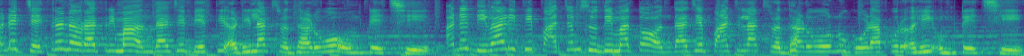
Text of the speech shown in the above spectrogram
અને ચૈત્ર નવરાત્રિમાં અંદાજે બેથી અઢી લાખ શ્રદ્ધાળુઓ ઉમટે છે. અને દિવાળીથી પાંચમ સુધીમાં તો અંદાજે પાંચ લાખ શ્રદ્ધાળુઓનું ઘોડાપુર અહીં ઉમટે છે.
